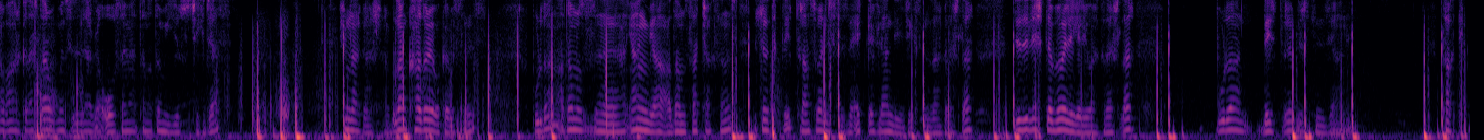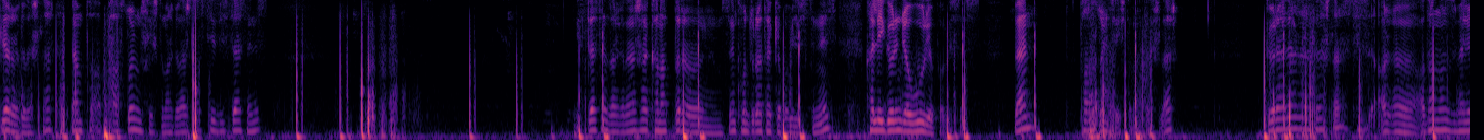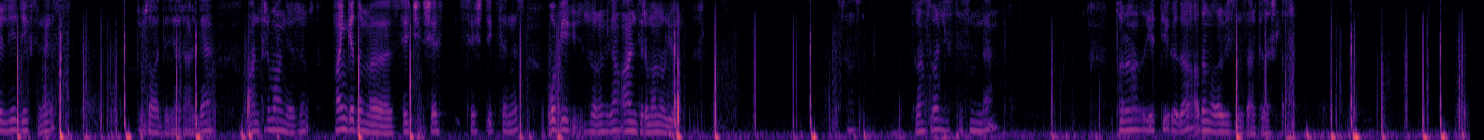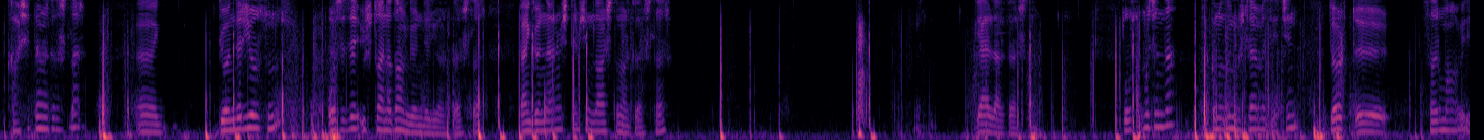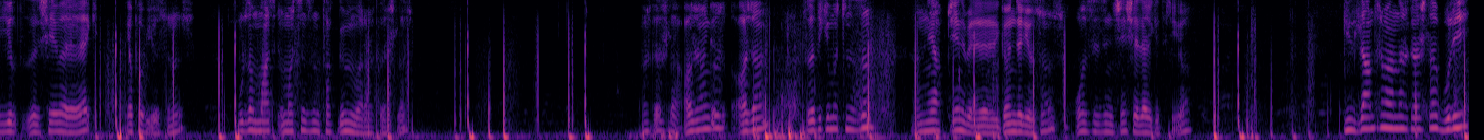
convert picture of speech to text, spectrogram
Merhaba arkadaşlar bugün sizlerle OSM tanıtım videosu çekeceğiz. Şimdi arkadaşlar buradan kadroya bakabilirsiniz. Buradan adamınız e, hangi adamı satacaksanız üstüne tıklayıp transfer listesine ekle falan diyeceksiniz arkadaşlar. Diziliş de böyle geliyor arkadaşlar. Buradan değiştirebilirsiniz yani. Taktikler arkadaşlar. Ben pa pasta oyunu seçtim arkadaşlar. Siz isterseniz İsterseniz arkadaşlar kanatlar arayamışsınız. Kontrol atak yapabilirsiniz. Kaleyi görünce vur yapabilirsiniz. Ben pastoni seçtim arkadaşlar. Görevlerde arkadaşlar siz e, adamlarınızı belirleyeceksiniz. Bu sadece herhalde. Antrenman diyorsunuz. Hangi adamı seç, şey, seçtikseniz o bir gün sonra falan antrenman oluyor arkadaşlar. Trans, transfer listesinden paranız yettiği kadar adam alabilirsiniz arkadaşlar. Karşıdan arkadaşlar e, gönderiyorsunuz. O size 3 tane adam gönderiyor arkadaşlar. Ben göndermiştim şimdi açtım arkadaşlar. Geldi arkadaşlar. Dostluk maçında takımınızın güçlenmesi için 4 e, sarı mavi yıl, şey vererek yapabiliyorsunuz. Burada maç maçınızın takvimi var arkadaşlar. Arkadaşlar ajan göz ajan sıradaki maçınızın ne yapacağını e, gönderiyorsunuz. O sizin için şeyler getiriyor. Gizli antrenmanda arkadaşlar burayı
